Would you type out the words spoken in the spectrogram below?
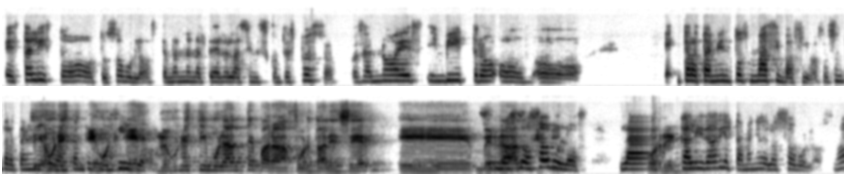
está listo o tus óvulos te mandan a tener relaciones con tu esposo. O sea, no es in vitro o eh, tratamientos más invasivos. Es un tratamiento sí, bastante es un, es, un estimulante para fortalecer, eh, ¿verdad? los, óvulos. la calidad y el tamaño de los óvulos, ¿no?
